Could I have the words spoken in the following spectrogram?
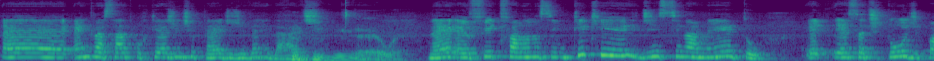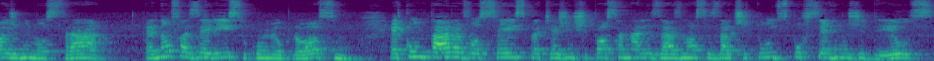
é, é engraçado porque a gente pede de verdade. é, ué. Né? Eu fico falando assim, o que, que de ensinamento essa atitude pode me mostrar? É não fazer isso com o meu próximo, é contar a vocês para que a gente possa analisar as nossas atitudes por sermos de Deus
